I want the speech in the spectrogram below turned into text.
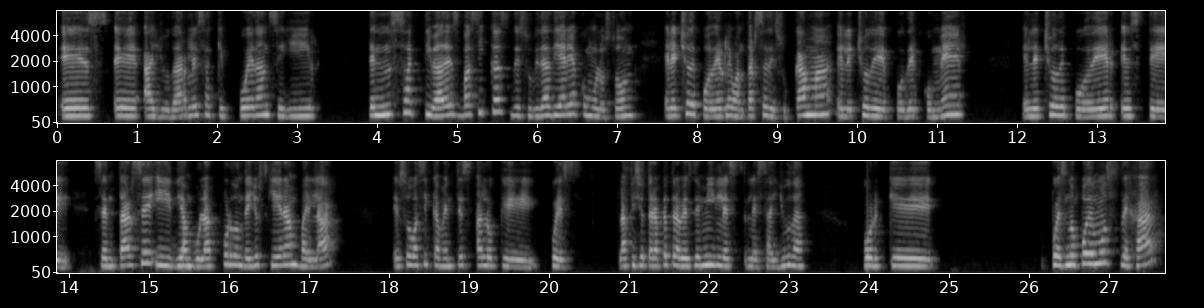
es eh, ayudarles a que puedan seguir teniendo esas actividades básicas de su vida diaria como lo son el hecho de poder levantarse de su cama, el hecho de poder comer, el hecho de poder este, sentarse y deambular por donde ellos quieran, bailar. Eso básicamente es a lo que pues la fisioterapia a través de mí les, les ayuda, porque pues no podemos dejar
